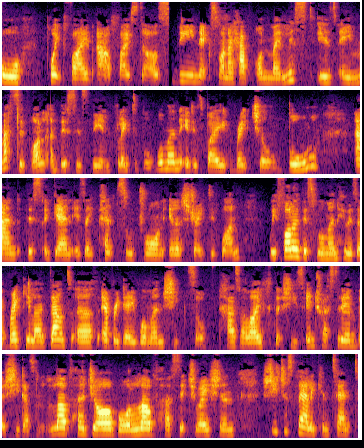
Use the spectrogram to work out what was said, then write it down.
4.5 out of 5 stars. The next one I have on my list is a massive one, and this is The Inflatable Woman. It is by Rachel Ball, and this again is a pencil drawn illustrated one. We follow this woman who is a regular, down to earth, everyday woman. She sort of has a life that she's interested in, but she doesn't love her job or love her situation. She's just fairly content,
